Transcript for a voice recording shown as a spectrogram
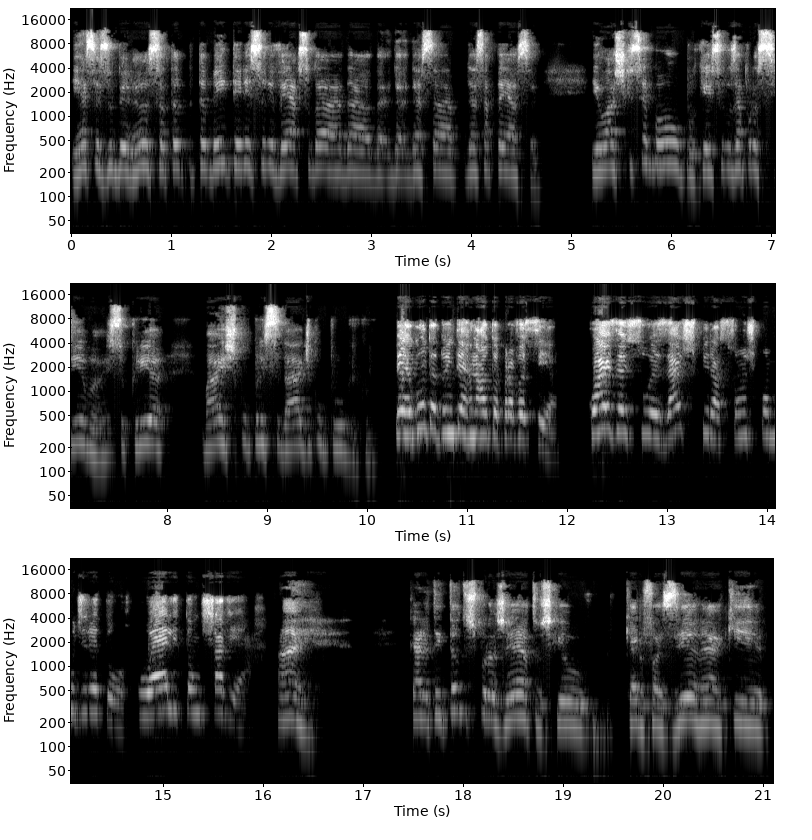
E essa exuberância também tem nesse universo da, da, da, dessa, dessa peça. E eu acho que isso é bom, porque isso nos aproxima, isso cria mais cumplicidade com o público. Pergunta do internauta para você. Quais as suas aspirações como diretor? O Wellington Xavier. Ai, cara, tem tantos projetos que eu quero fazer, né, que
